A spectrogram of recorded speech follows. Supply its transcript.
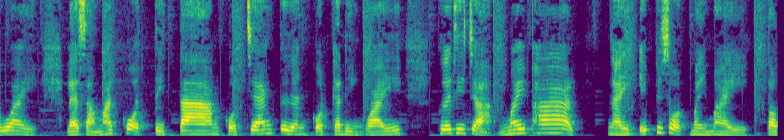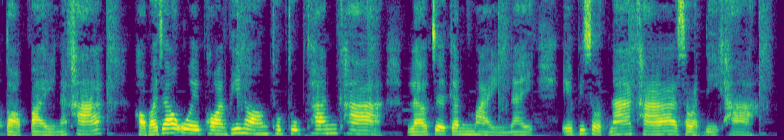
ด้วย และสามารถกดติดตาม กดแจ้งเตือน กดกระดิ่งไว้ เพื่อที่จะไม่พลาดใน episode ใหม่ ๆ ต่อๆไปนะคะ ขอพระเจ้าอวยพรพี่น้องทุกๆท่านค่ะ แล้วเจอกันใหม่ใน episode หน้าค่ะ สวัสดีค่ะ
